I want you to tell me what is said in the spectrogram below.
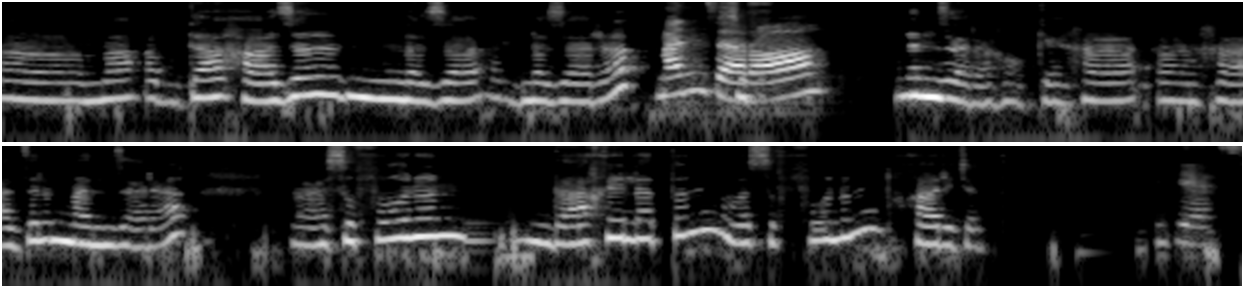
آه، ما أبدأ هذا النظر منظر منظر أوكي ها- آه، هذا المنظر آه، سفن داخلة وسفن خارجة yes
